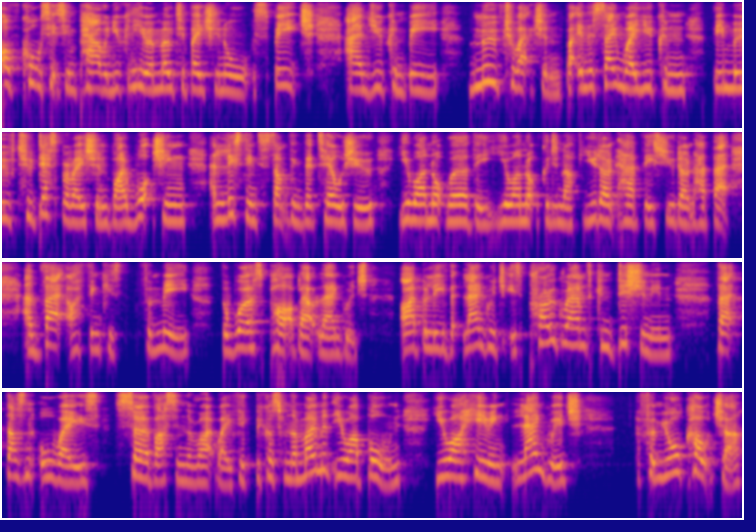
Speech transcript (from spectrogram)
of course it's empowering. You can hear a motivational speech and you can be moved to action but in the same way you can be moved to desperation by watching and listening to something that tells you you are not worthy. You are not good enough. You don't have this. You don't have that. And that i think is for me the worst part about language I believe that language is programmed conditioning that doesn't always serve us in the right way. Because from the moment you are born, you are hearing language from your culture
